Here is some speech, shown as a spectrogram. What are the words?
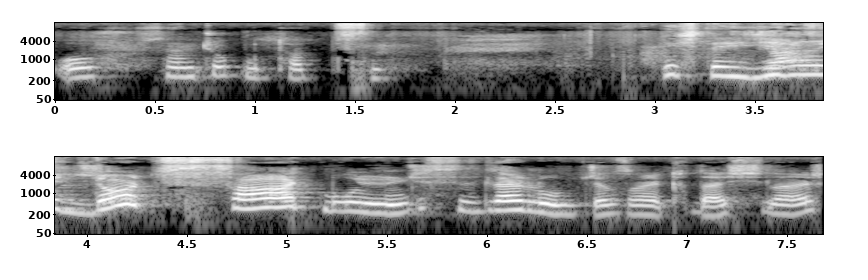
Of sen çok mu tatlısın. İşte 24 saat boyunca sizlerle olacağız arkadaşlar.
